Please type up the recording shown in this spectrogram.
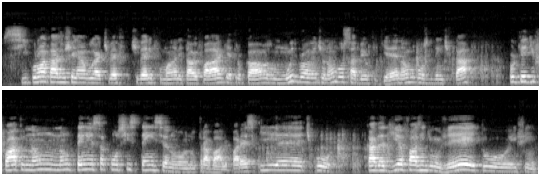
se por um acaso eu chegar em algum lugar e tiver, tiverem fumando e tal e falar que é Tropical Amazon, muito provavelmente eu não vou saber o que, que é, não vou conseguir identificar, porque de fato não, não tem essa consistência no, no trabalho. Parece que é tipo, cada dia fazem de um jeito, enfim,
